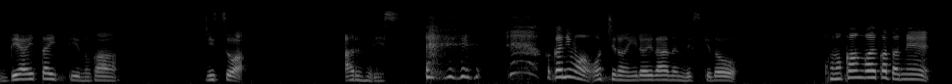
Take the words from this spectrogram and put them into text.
出会いたいっていうのが実はあるんです。他にももちろんいろいろあるんですけどこの考え方ね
